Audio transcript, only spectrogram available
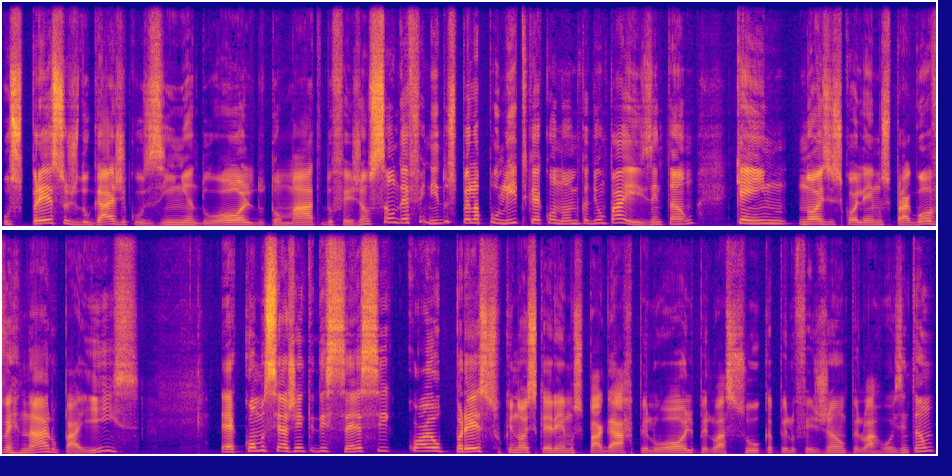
Os preços do gás de cozinha, do óleo, do tomate, do feijão são definidos pela política econômica de um país. Então, quem nós escolhemos para governar o país é como se a gente dissesse qual é o preço que nós queremos pagar pelo óleo, pelo açúcar, pelo feijão, pelo arroz. Então,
